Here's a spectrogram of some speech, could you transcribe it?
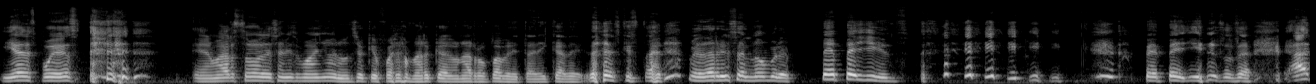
Y ya después en marzo de ese mismo año anunció que fue la marca de una ropa británica de... Es que está... Me da risa el nombre. Pepe Jeans. Pepe Jeans, o sea, ah,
